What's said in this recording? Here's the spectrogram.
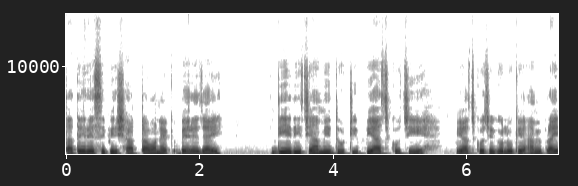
তাতে রেসিপির স্বাদটা অনেক বেড়ে যায়। দিয়ে দিয়েছি আমি দুটি পেঁয়াজ কুচি। পেঁয়াজ কুচিগুলোকে আমি প্রায়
